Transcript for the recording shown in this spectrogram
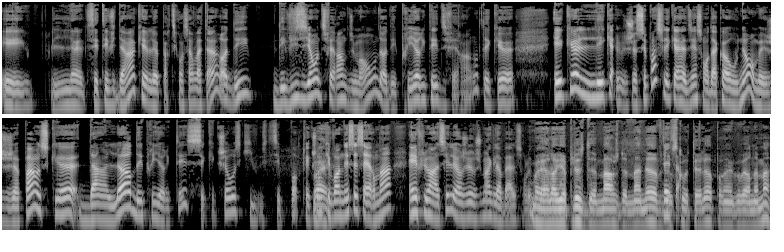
Et c'est évident que le Parti conservateur a des, des visions différentes du monde, a des priorités différentes et que et que les, je ne sais pas si les Canadiens sont d'accord ou non, mais je pense que dans l'ordre des priorités, c'est quelque chose qui, c'est pas quelque chose qui va nécessairement influencer leur jugement global sur le. Oui, alors il y a plus de marge de manœuvre de ce côté-là pour un gouvernement.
